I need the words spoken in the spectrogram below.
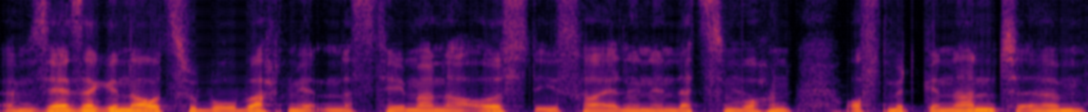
ähm, sehr, sehr genau zu beobachten. Wir hatten das Thema Nahost, Israel in den letzten Wochen oft mit genannt. Ähm,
